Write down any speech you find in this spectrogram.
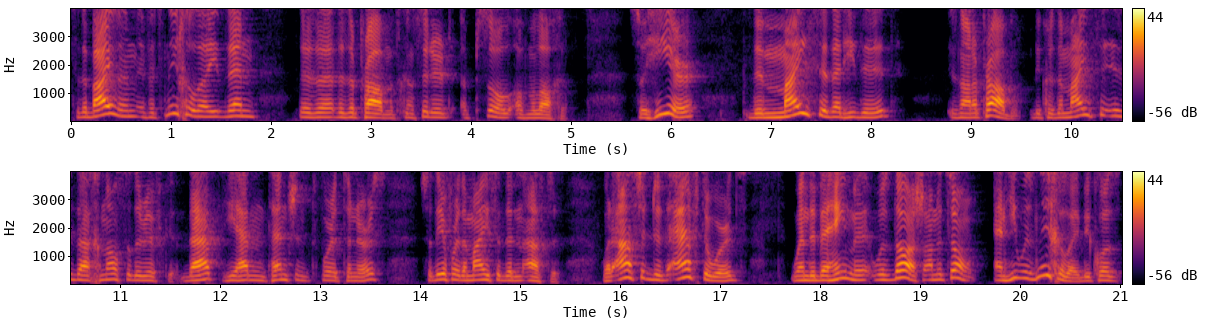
to the bailim, if it's nichale, then there's a there's a problem. It's considered a psul of malacha. So here, the maisa that he did is not a problem because the maisa is the achnasa the rifka that he had an intention for it to nurse. So therefore, the maisa didn't answer. What Aser does afterwards, when the behemoth was dash on its own, and he was nichale because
